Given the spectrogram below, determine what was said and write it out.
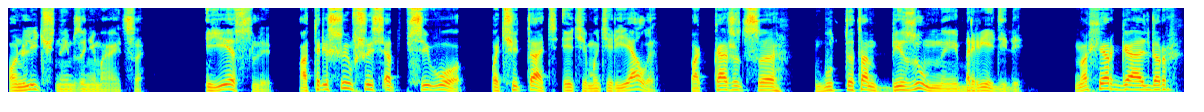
Он лично им занимается. Если, отрешившись от всего, почитать эти материалы, покажется, будто там безумные бредили. Но Хергальдер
